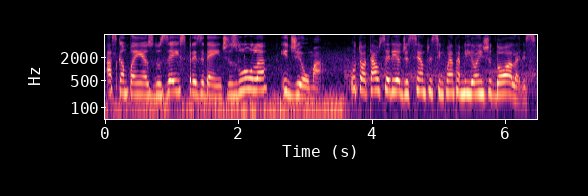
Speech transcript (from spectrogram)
às campanhas dos ex-presidentes Lula e Dilma. O total seria de 150 milhões de dólares,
